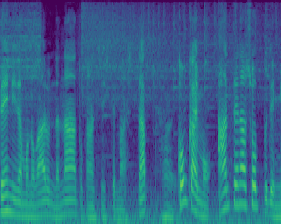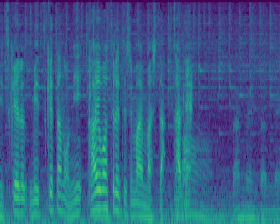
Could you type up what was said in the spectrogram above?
便利なものがあるんだなぁと感心してました。んはい。今回もアンテナショップで見つける見つけたのに買い忘れてしまいました。残念残念残念。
